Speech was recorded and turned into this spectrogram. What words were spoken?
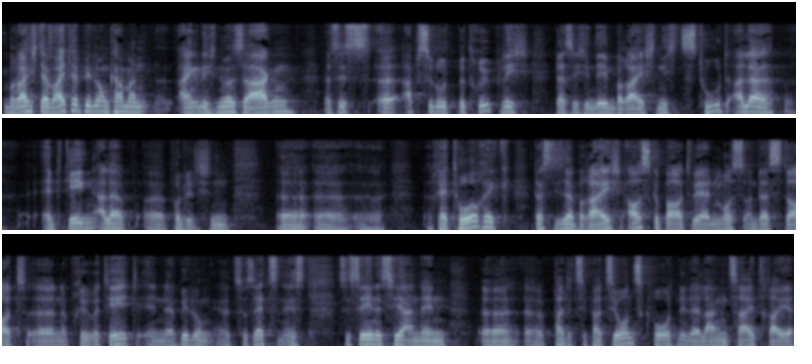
Im Bereich der Weiterbildung kann man eigentlich nur sagen, es ist äh, absolut betrüblich, dass sich in dem Bereich nichts tut, aller, entgegen aller äh, politischen äh, äh Rhetorik, dass dieser Bereich ausgebaut werden muss und dass dort äh, eine Priorität in der Bildung äh, zu setzen ist. Sie sehen es hier an den Partizipationsquoten in der langen Zeitreihe.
